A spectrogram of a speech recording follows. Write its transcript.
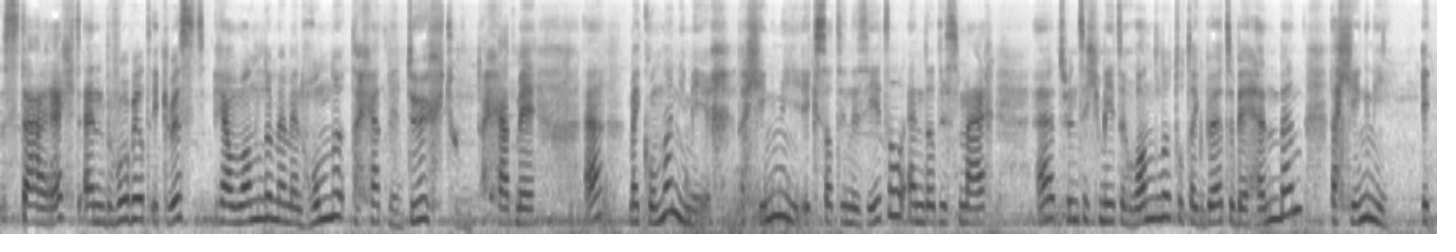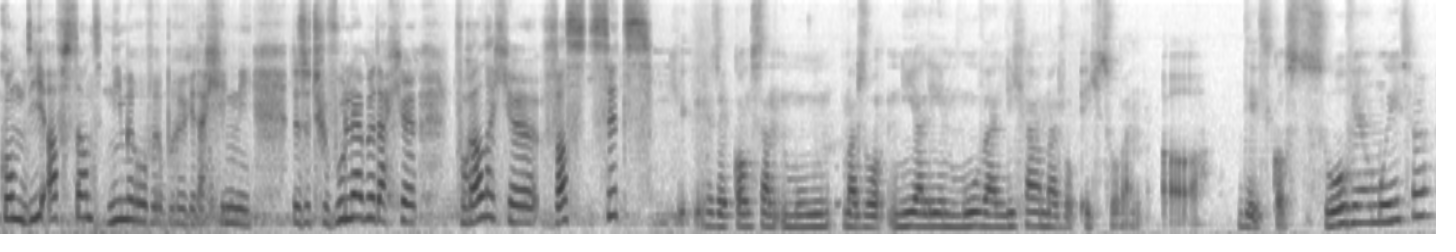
sta recht. En bijvoorbeeld, ik wist, gaan wandelen met mijn honden, dat gaat mij deugd doen. Dat gaat mij... Hè? Maar ik kon dat niet meer. Dat ging niet. Ik zat in de zetel en dat is maar hè, 20 meter wandelen tot ik buiten bij hen ben. Dat ging niet. Ik kon die afstand niet meer overbruggen. Dat ging niet. Dus het gevoel hebben dat je, vooral dat je vastzit. Je, je bent constant moe, maar zo niet alleen moe van lichaam, maar zo echt zo van, oh, deze kost zoveel moeite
